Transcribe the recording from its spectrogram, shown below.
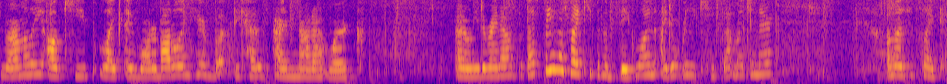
Normally I'll keep like a water bottle in here, but because I'm not at work, I don't need it right now. But that's pretty much what I keep in the big one. I don't really keep that much in there. Unless it's like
